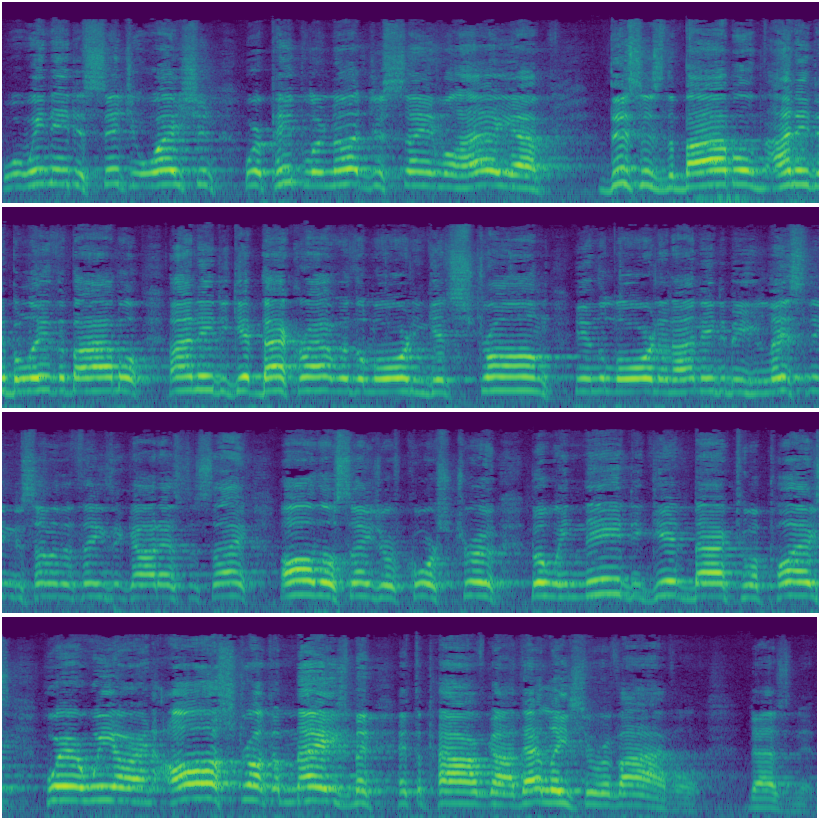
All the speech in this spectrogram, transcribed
We need a situation where people are not just saying, well, hey, uh, this is the Bible. I need to believe the Bible. I need to get back right with the Lord and get strong in the Lord. And I need to be listening to some of the things that God has to say. All those things are, of course, true. But we need to get back to a place where we are in awestruck amazement at the power of God. That leads to revival, doesn't it?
